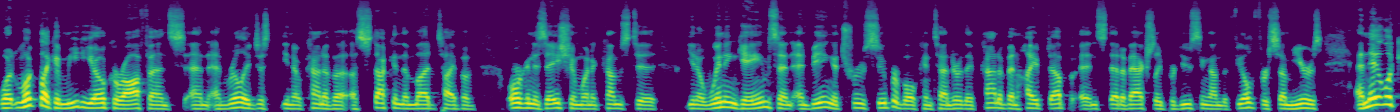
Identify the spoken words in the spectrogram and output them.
what looked like a mediocre offense and and really just you know kind of a, a stuck in the mud type of organization when it comes to you know winning games and and being a true Super Bowl contender. They've kind of been hyped up instead of actually producing on the field for some years, and they look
